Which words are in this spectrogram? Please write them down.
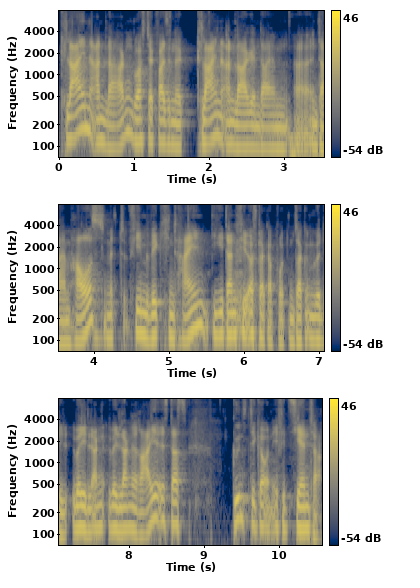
kleine Anlagen. Du hast ja quasi eine kleine Anlage in deinem, äh, in deinem Haus mit vielen beweglichen Teilen, die geht dann viel öfter kaputt. Und sag, über die, über die lange, über die lange Reihe ist das günstiger und effizienter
